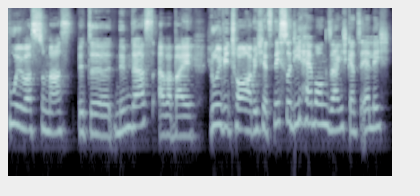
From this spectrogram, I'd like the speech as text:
cool, was du machst, bitte nimm das. Aber bei Louis Vuitton habe ich jetzt nicht so die Hemmung, sage ich ganz ehrlich.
